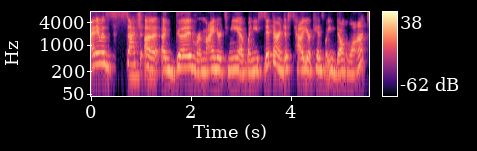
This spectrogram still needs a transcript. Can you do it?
And it was such a, a good reminder to me of when you sit there and just tell your kids what you don't want,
